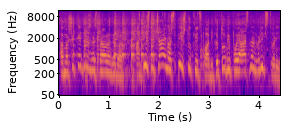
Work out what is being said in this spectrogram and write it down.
A imaš še kaj drugega spravljenega dol? A ti slučajno spiš tukaj od spodaj, ker to bi pojasnilo veliko stvari.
